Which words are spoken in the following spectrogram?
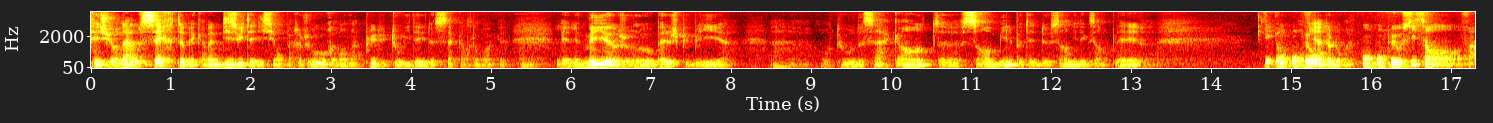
régional, certes, mais quand même 18 éditions par jour. On n'a plus du tout idée de ça quand on voit que les, meilleurs journaux belges publient euh, euh, autour de 50, 100 000, peut-être 200 000 exemplaires. Et on, peut, vient de loin. On, peut aussi s'en enfin,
